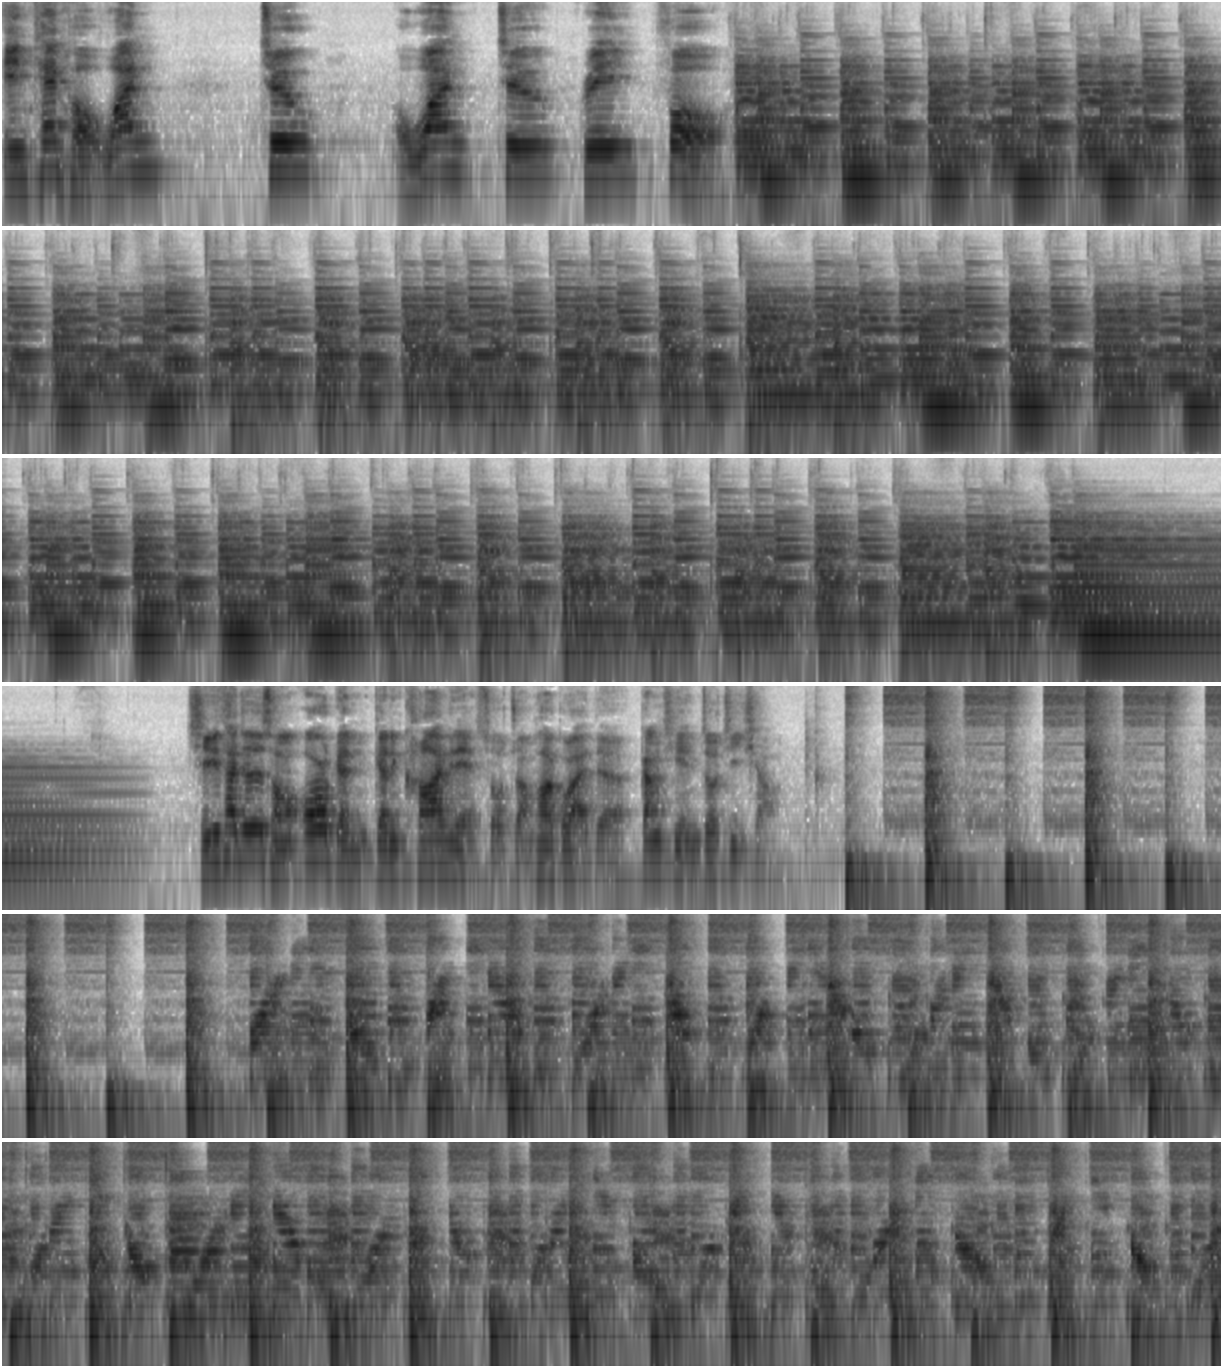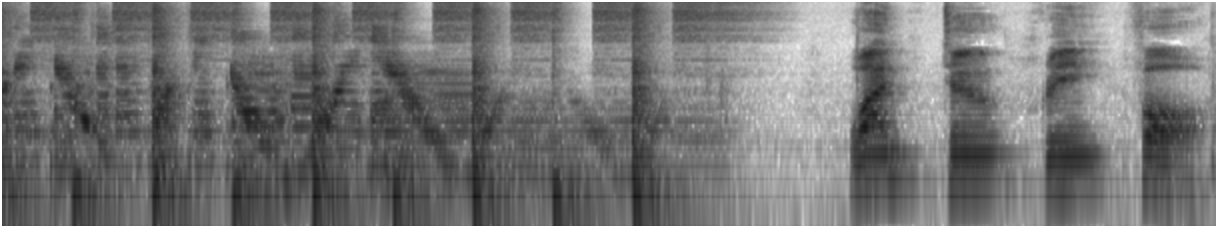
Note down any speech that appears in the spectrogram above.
In tempo, one, two, one, two, three, four. 其实它就是从 organ 跟 clavinet 所转化过来的钢琴演奏技巧。One, two, three, four.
